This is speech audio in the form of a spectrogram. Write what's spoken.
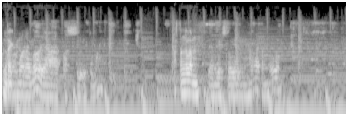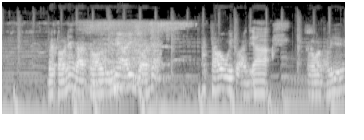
yang memorable ya pasti itu mati pas tenggelam. Yang destroyernya hangat tenggelam battlenya nggak terlalu ini aing soalnya kacau gitu aja ya. Lawan alien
